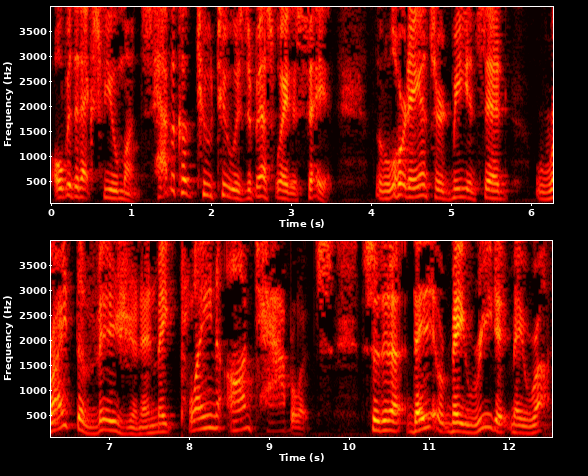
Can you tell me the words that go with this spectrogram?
over the next few months. Habakkuk 2.2 is the best way to say it. The Lord answered me and said, write the vision and make plain on tablets so that uh, they may read it, may run.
